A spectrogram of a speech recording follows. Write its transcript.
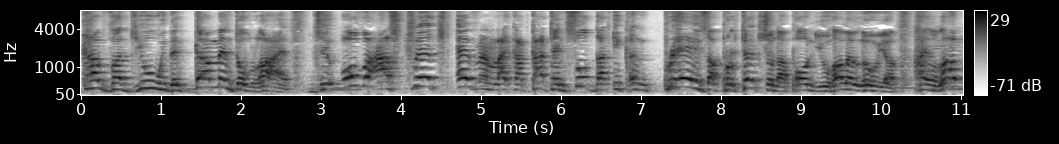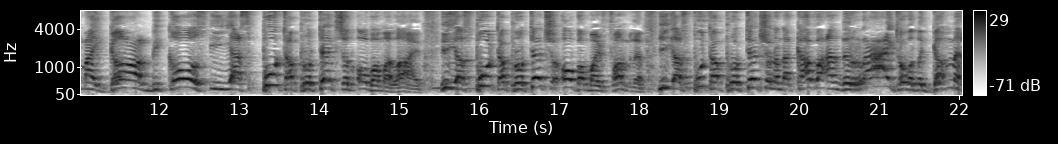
covered you with the garment of light. Jehovah has stretched heaven like a curtain so that it can praise a protection upon you. Hallelujah. I love my God because He has put a protection over my life. He has put a protection over my family. He has put a protection and a cover and the right over the government,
